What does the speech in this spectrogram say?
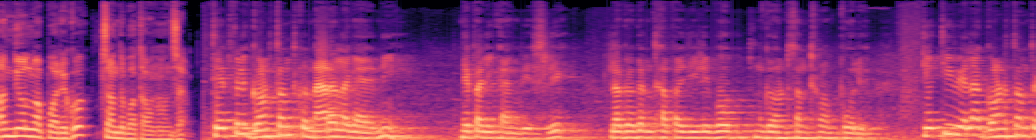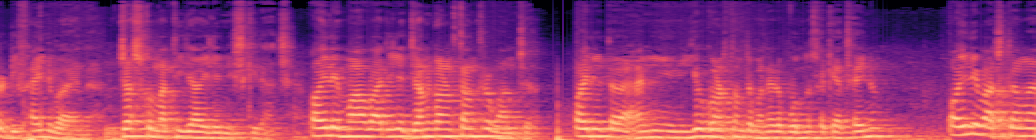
अन्यलमा परेको चन्द बताउनुहुन्छ। त्यति बेला गणतन्त्रको नारा लगायो नि नेपाली काङ्ग्रेसले ल गगन थापाजीले बहुत गणतन्त्रमा बोल्यो। त्यति बेला गणतन्त्र डिफाइन भएन जसको नतिजा अहिले निस्किरहेछ। अहिले माओवादीले जनगणतन्त्र भन्छ। अहिले त हामी यो गणतन्त्र भनेर बोल्न सकेका छैनौँ। अहिले वास्तवमा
